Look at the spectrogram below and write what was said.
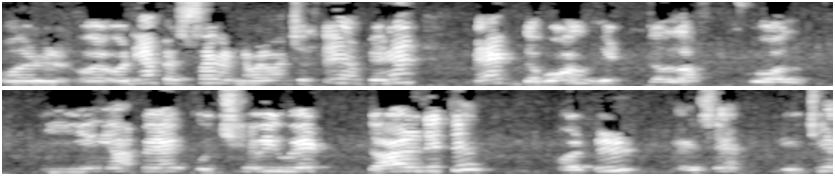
और और यहाँ पे ऐसा करने वाला चलते हैं यहाँ पे। हैं make the ball, hit the left wall ये यहाँ पे कुछ हेवी वेट डाल देते हैं और फिर ऐसे नीचे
